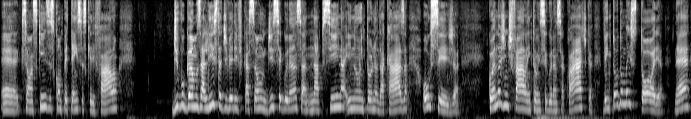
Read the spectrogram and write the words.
é, que são as 15 competências que ele falam. Divulgamos a lista de verificação de segurança na piscina e no entorno da casa, ou seja, quando a gente fala, então, em segurança aquática, vem toda uma história, né?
